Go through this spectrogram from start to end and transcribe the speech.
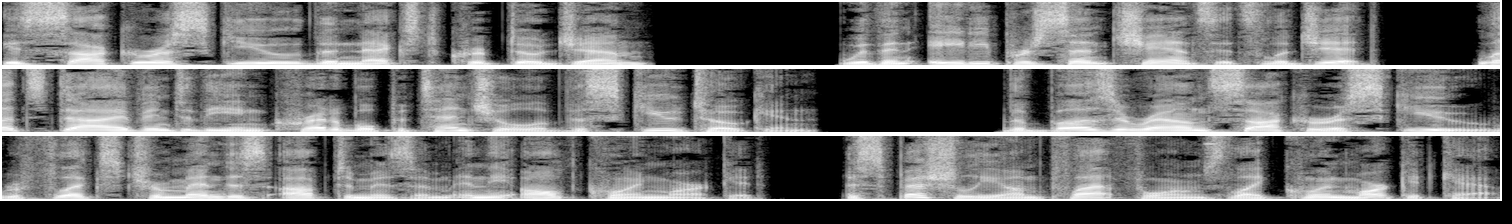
Is Sakura SKU the next crypto gem? With an 80% chance it's legit, let's dive into the incredible potential of the SKU token. The buzz around Sakura SKU reflects tremendous optimism in the altcoin market, especially on platforms like CoinMarketCap.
